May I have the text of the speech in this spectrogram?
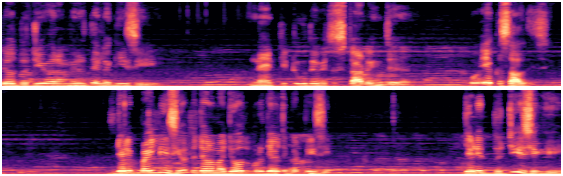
ਜੋ ਦੂਜੀ ਵਾਰ ਮੇਰੇ ਤੇ ਲੱਗੀ ਸੀ 92 ਦੇ ਵਿੱਚ ਸਟਾਰਟਿੰਗ 'ਚ, ਉਹ 1 ਸਾਲ ਦੀ ਸੀ। ਜਿਹੜੀ ਪਹਿਲੀ ਸੀ, ਉਹ ਤੇ ਚਲੋ ਮੈਂ ਜੋਧਪੁਰ ਜੇਲ੍ਹ 'ਚ ਕੱਟੀ ਸੀ। ਜਿਹੜੀ ਦੂਜੀ ਸੀਗੀ,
